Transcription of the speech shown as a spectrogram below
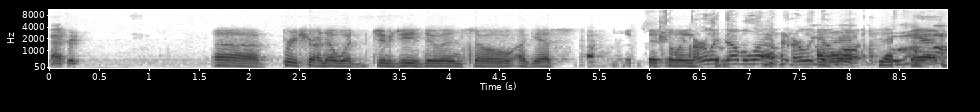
Patrick. Uh, pretty sure I know what Jimmy G is doing, so I guess officially early double up, early double up. Yeah.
